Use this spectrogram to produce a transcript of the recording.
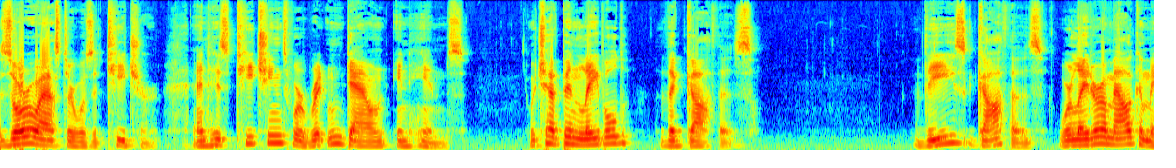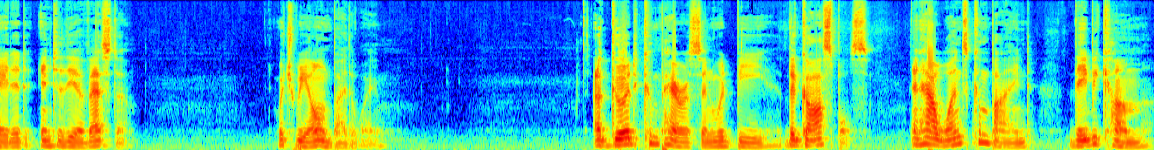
Zoroaster was a teacher, and his teachings were written down in hymns, which have been labeled the Gathas. These Gathas were later amalgamated into the Avesta, which we own, by the way. A good comparison would be the Gospels, and how once combined, they become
